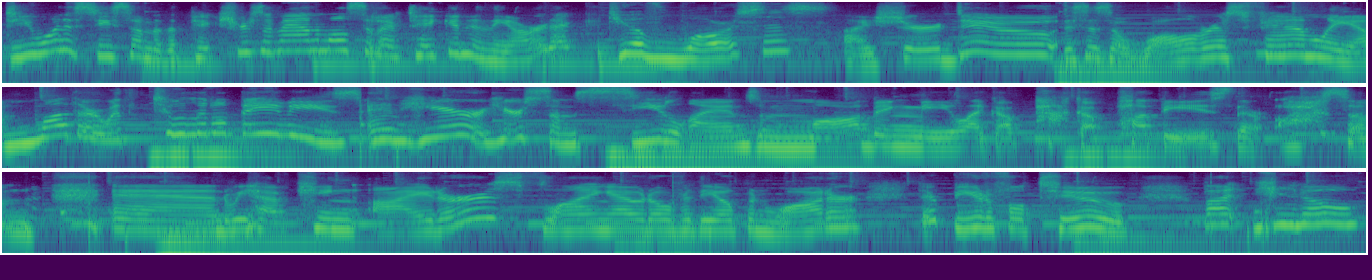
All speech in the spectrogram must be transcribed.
Do you want to see some of the pictures of animals that I've taken in the Arctic? Do you have walruses? I sure do. This is a walrus family, a mother with two little babies. And here, here's some sea lions mobbing me like a pack of puppies. They're awesome. And we have king eiders flying out over the open water. They're beautiful too. But you know,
